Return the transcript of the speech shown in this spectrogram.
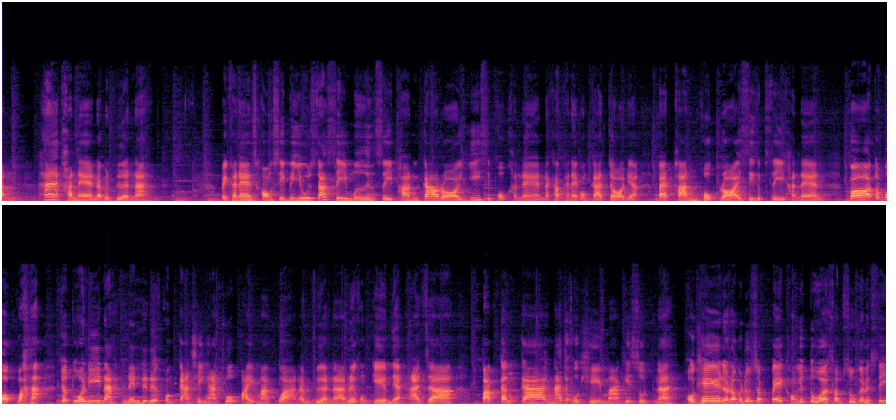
112,005 คะแนนนะเพื่อนๆนะ เป็นคะแนนของ CPU สัก 44,926 คะแนนนะครับ คะแนนของการ์ดจอเนี่ย 8,644 คะแนน ก็ต้องบอกว่าเจ้าตัวนี้นะ เน้นในเรื่องของการใช้งานทั่วไปมากกว่านะเพื่อนๆนะ เรื่องของเกมเนี่ยอาจจะ ปรับกลางๆ น่าจะโอเคมากที่สุดนะ โอเค เดี๋ยวเรามาดูสเปคของตัว Samsung Galaxy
